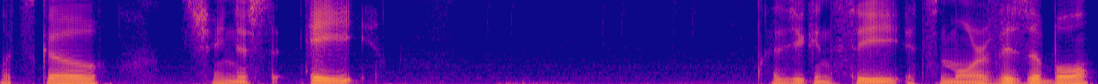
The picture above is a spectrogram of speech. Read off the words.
Let's go let's change this to 8 as you can see it's more visible.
